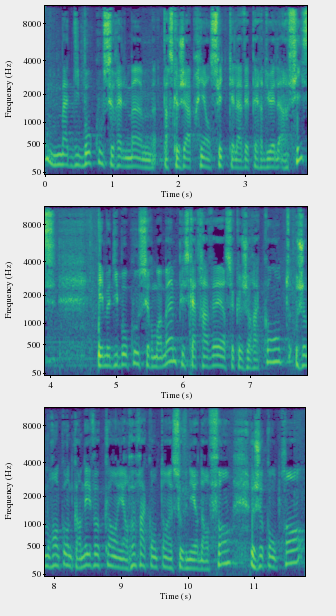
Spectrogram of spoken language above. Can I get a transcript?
m'a dit beaucoup sur elle-même parce que j'ai appris ensuite qu'elle avait perdu elle un fils et me dit beaucoup sur moi-même, puisqu'à travers ce que je raconte, je me rends compte qu'en évoquant et en re-racontant un souvenir d'enfant, je comprends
